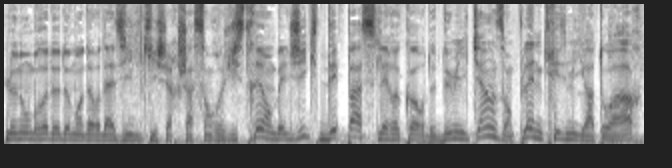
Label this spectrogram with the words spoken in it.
Le nombre de demandeurs d'asile qui cherchent à s'enregistrer en Belgique dépasse les records de 2015 en pleine crise migratoire.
